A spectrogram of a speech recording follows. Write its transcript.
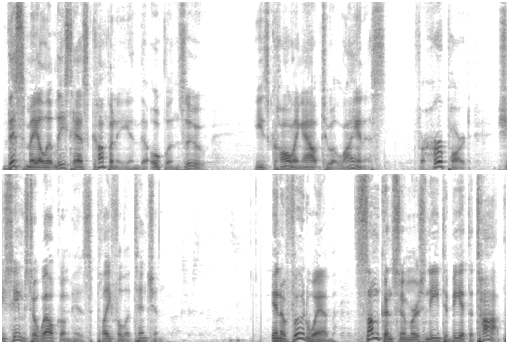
This male at least has company in the Oakland Zoo. He's calling out to a lioness for her part, she seems to welcome his playful attention. In a food web, some consumers need to be at the top,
